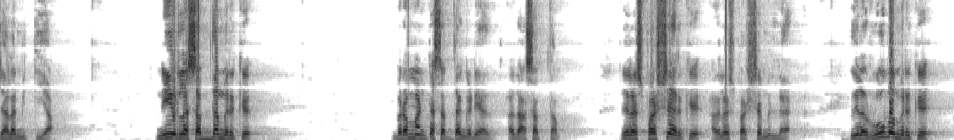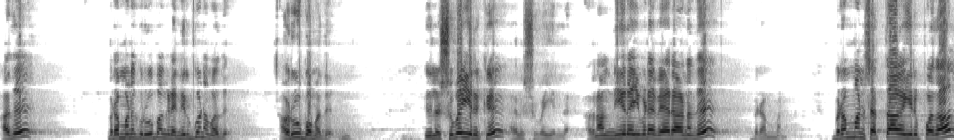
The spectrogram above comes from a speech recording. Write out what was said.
ஜலமித்தியா நீரில் சப்தம் இருக்குது பிரம்மன்ட்ட சப்தம் கிடையாது. அது அசப்தம். இதில் ஸ்பர்ஷம் இருக்குது அதில் ஸ்பர்ஷம் இல்லை. இதில் ரூபம் இருக்குது அது பிரம்மனுக்கு ரூபம் கிடையாது நிர்குணம் அது அரூபம் அது. இதில் சுவை இருக்குது அதில் சுவை இல்லை. அதனால் நீரை விட வேறானது பிரம்மன். பிரம்மன் சத்தாக இருப்பதால்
